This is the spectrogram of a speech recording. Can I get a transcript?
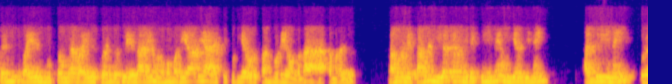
பெண் வயதில் மூத்தவங்க வயதில் குறைந்தவர்கள் எல்லாரையும் ரொம்ப மரியாதையா அழைக்கக்கூடிய ஒரு பண்புடையவங்க தான் தமிழர்கள். நம்மளுடைய தமிழ் இலக்கணம் இலக்கியமே உயர்தினை அக்ரிணை ஒரு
